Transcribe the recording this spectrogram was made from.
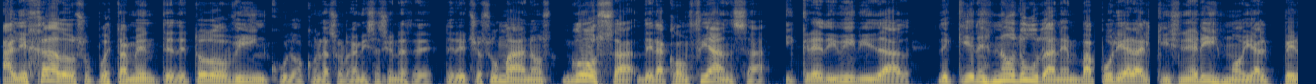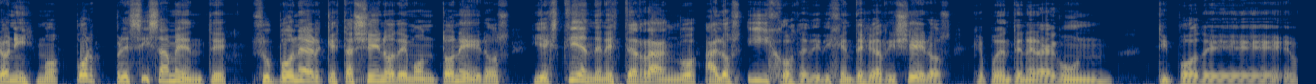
alejado supuestamente de todo vínculo con las organizaciones de derechos humanos, goza de la confianza y credibilidad de quienes no dudan en vapulear al kirchnerismo y al peronismo por precisamente suponer que está lleno de montoneros y extienden este rango a los hijos de dirigentes guerrilleros que pueden tener algún tipo de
